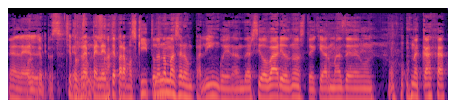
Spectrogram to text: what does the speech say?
El, el- Porque, pues, Sí, el porque- repelente para mosquitos. No nomás era un palín, güey. Eran de haber sido varios, ¿no? Este, que armas de un- una caja.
